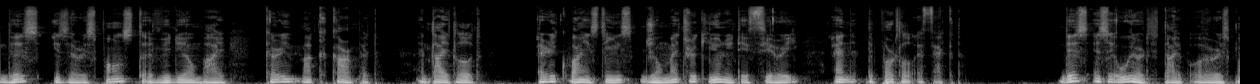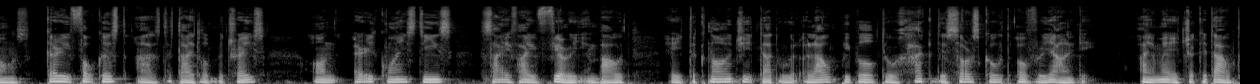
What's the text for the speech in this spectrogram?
This is a response to a video by Kerry McCarpet entitled Eric Weinstein's Geometric Unity Theory and the Portal Effect. This is a weird type of response. Kerry focused, as the title betrays, on Eric Weinstein's sci-fi theory about a technology that will allow people to hack the source code of reality. I may check it out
